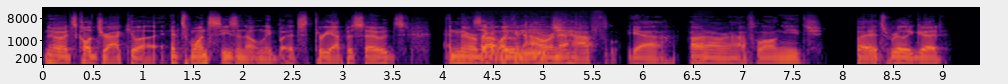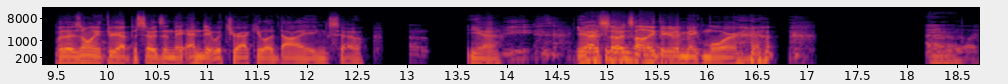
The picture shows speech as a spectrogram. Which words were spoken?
No, it's called Dracula. It's one season only, but it's three episodes, and they're It's about a like, an movie hour and a half. Yeah, about an hour and a half long each. But it's really good. But there's only three episodes, and they end it with Dracula dying. So Oh. yeah, yeah. So it's not like they're gonna make more. I didn't really like.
